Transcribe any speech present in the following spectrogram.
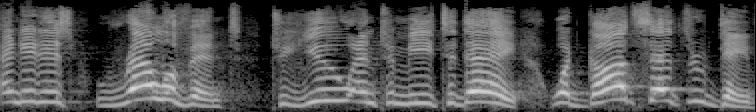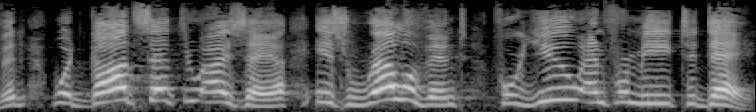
and it is relevant to you and to me today. What God said through David, what God said through Isaiah, is relevant for you and for me today.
